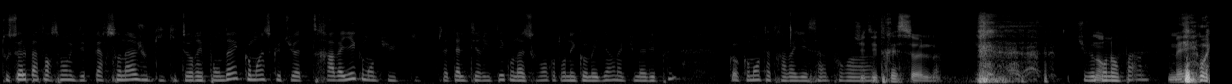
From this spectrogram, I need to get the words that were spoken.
tout seul, pas forcément avec des personnages ou qui, te répondaient. Comment est-ce que tu as travaillé? Comment tu, cette altérité qu'on a souvent quand on est comédien, là, que tu n'avais plus? Comment tu as travaillé ça pour euh, J'étais très seul. Tu veux qu'on en parle? Mais oui.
